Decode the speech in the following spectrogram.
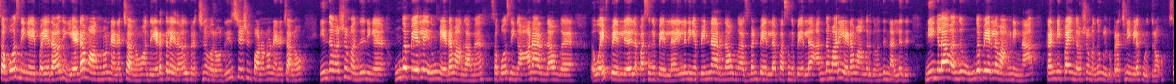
சப்போஸ் நீங்கள் இப்போ ஏதாவது இடம் வாங்கணும்னு நினச்சாலும் அந்த இடத்துல ஏதாவது பிரச்சனை வரும் ரிஜிஸ்ட்ரேஷன் பண்ணணும்னு நினச்சாலும் இந்த வருஷம் வந்து நீங்கள் உங்கள் பேரில் எதுவும் இடம் வாங்காமல் சப்போஸ் நீங்கள் ஆணாக இருந்தால் உங்கள் ஒய்ஃப் பேரில் இல்லை பசங்க பேரில் இல்லை நீங்கள் பெண்ணாக இருந்தால் உங்கள் ஹஸ்பண்ட் பேரில் பசங்க பேரில் அந்த மாதிரி இடம் வாங்குறது வந்து நல்லது. நீங்களாக வந்து உங்கள் பேரில் வாங்கினீங்கன்னா கண்டிப்பாக இந்த வருஷம் வந்து உங்களுக்கு பிரச்சனைகளை கொடுத்துரும். ஸோ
